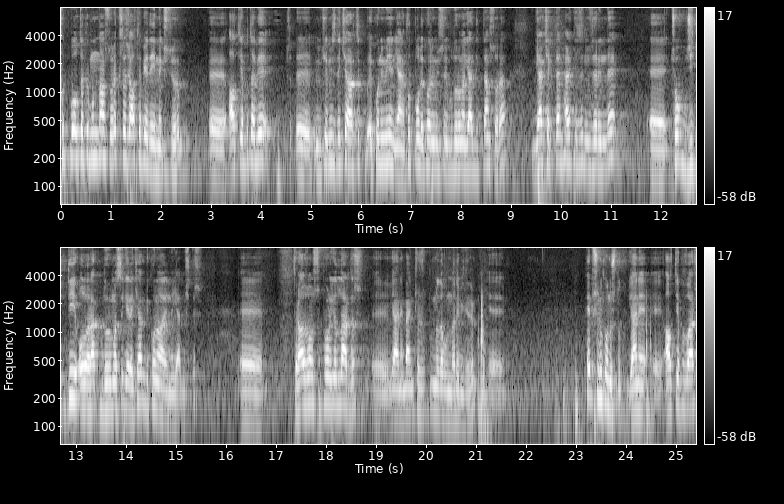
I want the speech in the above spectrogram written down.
futbol takımından sonra kısaca altyapıya değinmek istiyorum. Ee, altyapı tabii e, ülkemizdeki artık ekonominin yani futbol ekonomisi bu duruma geldikten sonra gerçekten herkesin üzerinde e, çok ciddi olarak durması gereken bir konu haline gelmiştir. E, Trabzonspor yıllardır e, yani ben çocukluğumda da bunları bilirim. E, hep şunu konuştuk. Yani e, altyapı var.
